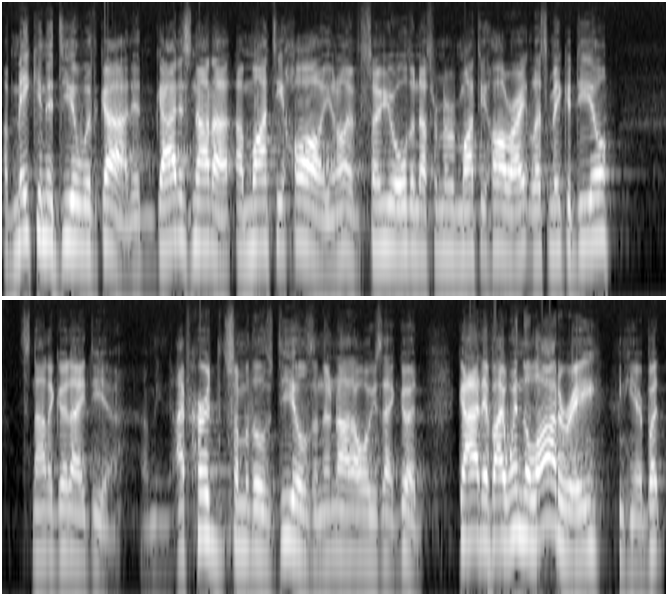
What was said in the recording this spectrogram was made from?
of making a deal with God. And God is not a, a Monty Hall. You know, if some of you are old enough to remember Monty Hall, right? Let's make a deal. It's not a good idea. I mean, I've heard some of those deals, and they're not always that good. God, if I win the lottery here, but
